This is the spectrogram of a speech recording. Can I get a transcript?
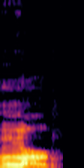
hair.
